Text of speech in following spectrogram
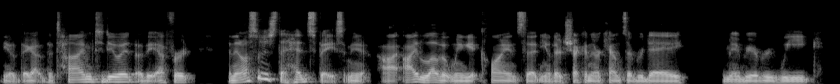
you know they got the time to do it or the effort, and then also just the headspace. I mean, I, I love it when you get clients that you know they're checking their accounts every day, maybe every week,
